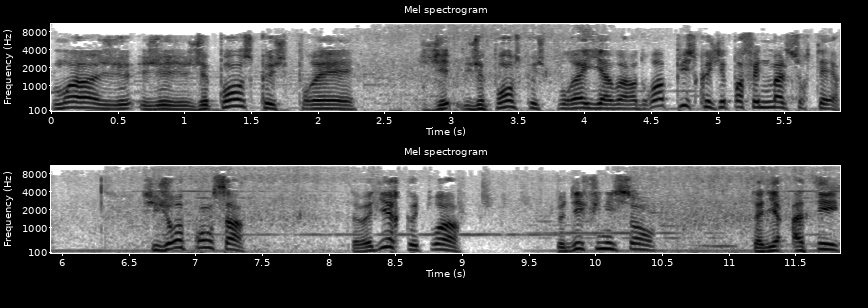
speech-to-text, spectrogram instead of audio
moi, je, je, je pense que je pourrais, je, je pense que je pourrais y avoir droit puisque j'ai pas fait de mal sur terre. Si je reprends ça, ça veut dire que toi, te définissant, c'est-à-dire athée,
